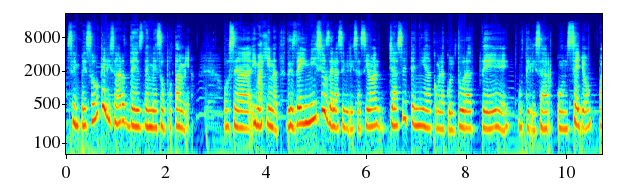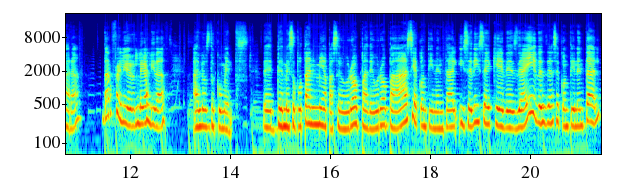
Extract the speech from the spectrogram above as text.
se empezó a utilizar desde Mesopotamia. O sea, imagínate, desde inicios de la civilización ya se tenía como la cultura de utilizar un sello para dar legalidad a los documentos. De, de, Mesopotamia pasó a Europa, de Europa a Asia continental y se dice que desde ahí, desde Asia continental,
